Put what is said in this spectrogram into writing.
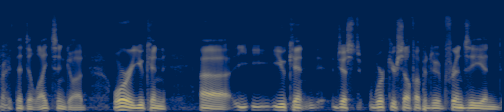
Right. that delights in God. Or you can uh, y- you can just work yourself up into a frenzy and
